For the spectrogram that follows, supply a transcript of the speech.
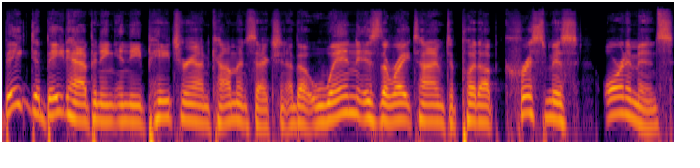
Big debate happening in the Patreon comment section about when is the right time to put up Christmas ornaments.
